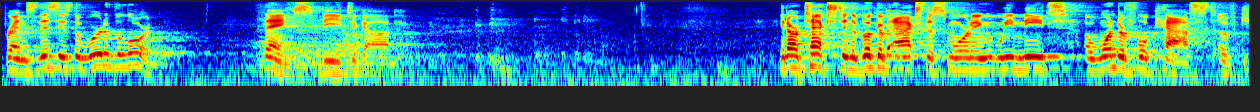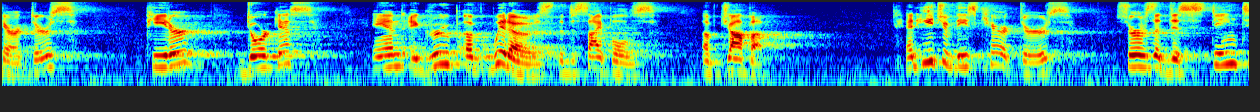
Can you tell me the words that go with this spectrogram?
Friends, this is the word of the Lord. Thanks be to God. In our text in the book of Acts this morning, we meet a wonderful cast of characters Peter, Dorcas, and a group of widows, the disciples of Joppa. And each of these characters serves a distinct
